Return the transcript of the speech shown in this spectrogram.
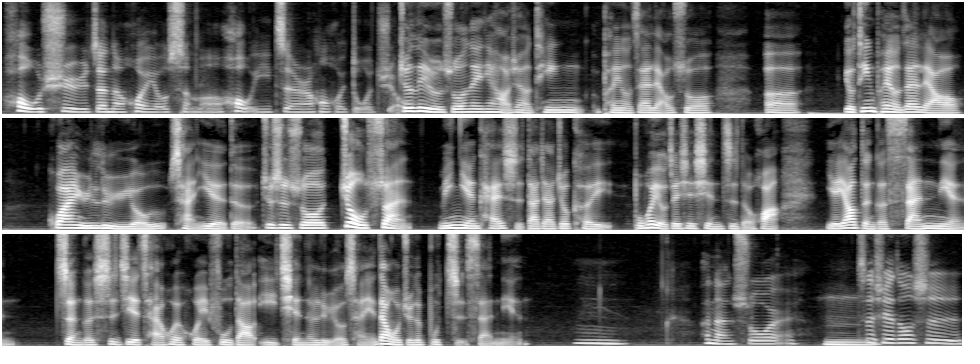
后续真的会有什么后遗症，然后会多久？就例如说那天好像有听朋友在聊说，呃，有听朋友在聊关于旅游产业的，就是说，就算明年开始大家就可以不会有这些限制的话，也要等个三年，整个世界才会恢复到以前的旅游产业。但我觉得不止三年，嗯。很难说哎、欸，嗯，这些都是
